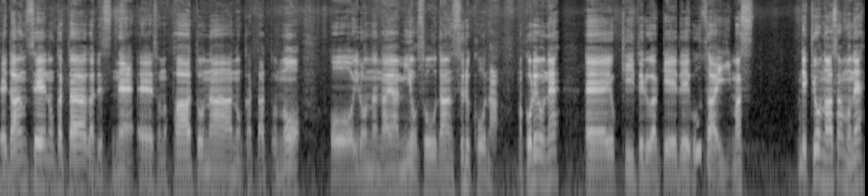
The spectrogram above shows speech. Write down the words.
えー、男性の方がですね、えー、そのパートナーの方との、いろんな悩みを相談するコーナー。まあ、これをね、えよく聞いてるわけでございます。で、今日の朝もね、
